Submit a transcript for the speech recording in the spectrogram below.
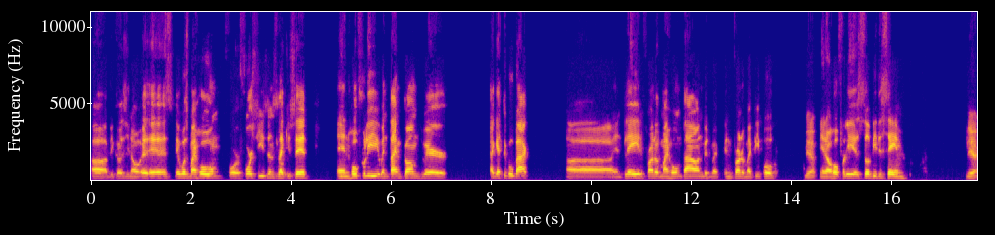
uh, because you know it, it was my home for four seasons, like you said, and hopefully when time comes where I get to go back uh, and play in front of my hometown with my in front of my people. Yeah, you know, hopefully it'll still be the same. Yeah,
